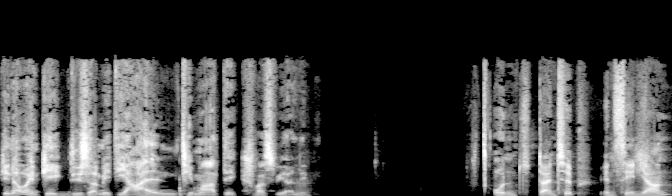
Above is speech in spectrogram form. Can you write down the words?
genau entgegen dieser medialen Thematik, was wir erleben. Und dein Tipp in zehn Jahren?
